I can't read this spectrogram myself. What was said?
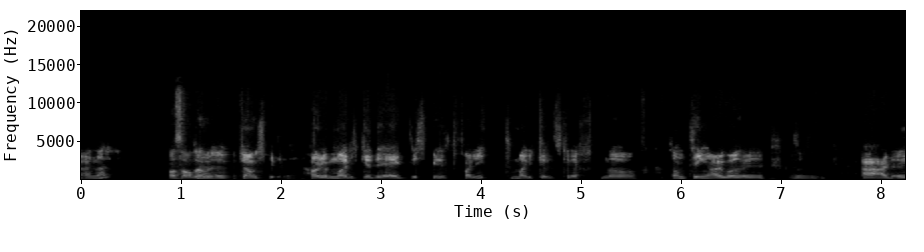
Einar? Hva sa du? Har markedet egentlig spilt fallitt? Markedskreftene og sånne ting har jo gått er det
